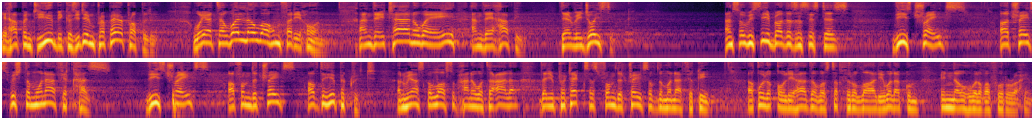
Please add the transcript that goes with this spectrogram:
It happened to you because you didn't prepare properly. وَيَتَوَلَّوْا وَهُمْ فَرِحُونَ And they turn away and they're happy. They're rejoicing. And so we see, brothers and sisters, these traits are traits which the munafiq has. These traits are from the traits of the hypocrite. And we ask Allah subhanahu wa ta'ala that He protects us from the traits of the munafiqeen. أقول قولي هذا واستغفر الله لي ولكم إنه هو الغفور الرحيم.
